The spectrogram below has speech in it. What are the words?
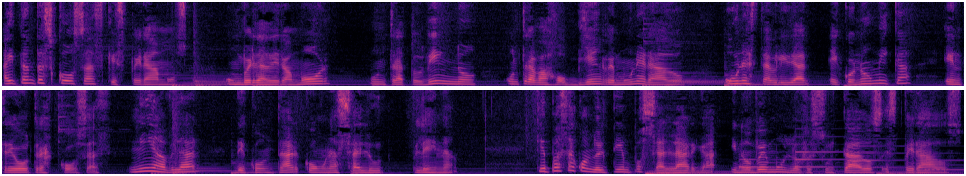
Hay tantas cosas que esperamos. Un verdadero amor, un trato digno, un trabajo bien remunerado, una estabilidad económica, entre otras cosas. Ni hablar de contar con una salud plena. ¿Qué pasa cuando el tiempo se alarga y no vemos los resultados esperados?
